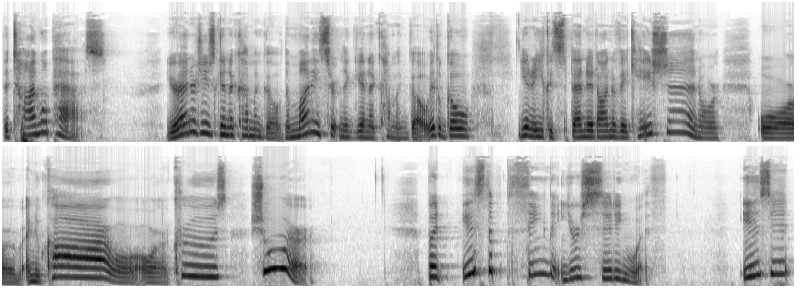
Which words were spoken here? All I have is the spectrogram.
The time will pass. Your energy is going to come and go. The money's certainly going to come and go. It'll go, you know, you could spend it on a vacation or or a new car or, or a cruise. Sure. But is the thing that you're sitting with, is it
